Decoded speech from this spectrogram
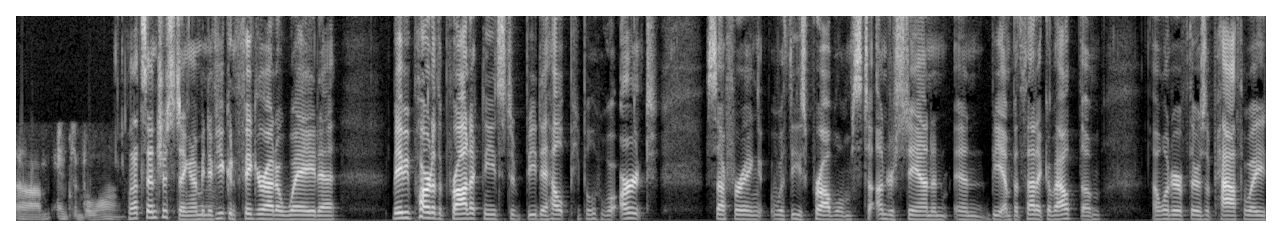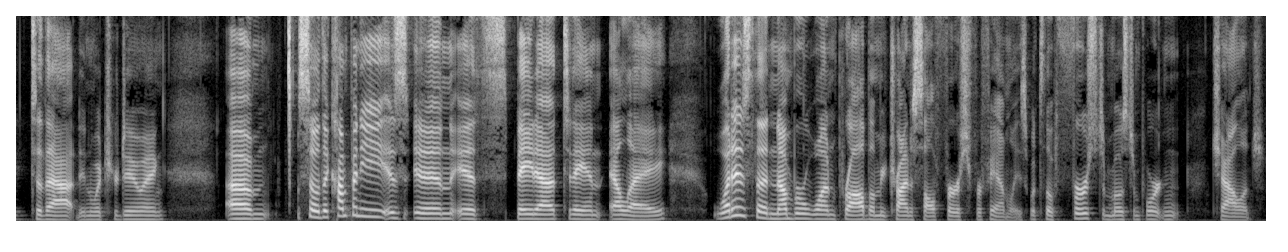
um, and to belong. That's interesting. I mean, if you can figure out a way to maybe part of the product needs to be to help people who aren't suffering with these problems to understand and, and be empathetic about them. I wonder if there's a pathway to that in what you're doing. Um, so the company is in its beta today in LA. What is the number one problem you're trying to solve first for families? What's the first and most important challenge?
